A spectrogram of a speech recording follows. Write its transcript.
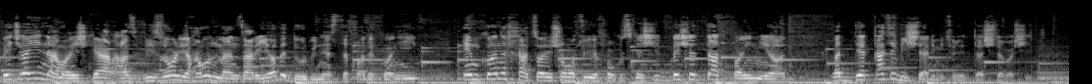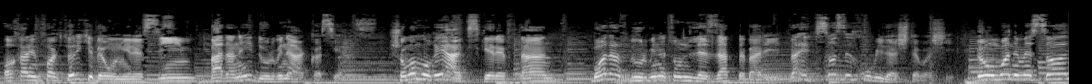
به جای نمایشگر از ویزور یا همون منظره یاب دوربین استفاده کنید امکان خطای شما توی فوکوس کشی به شدت پایین میاد. و دقت بیشتری می‌تونید داشته باشید. آخرین فاکتوری که به اون می‌رسیم بدنه دوربین عکاسی است شما موقع عکس گرفتن باید از دوربینتون لذت ببرید و احساس خوبی داشته باشید. به عنوان مثال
